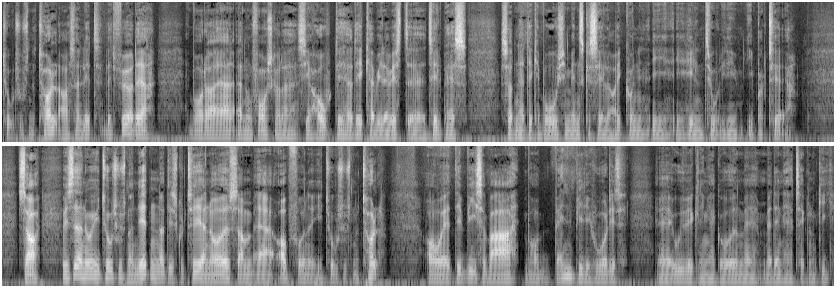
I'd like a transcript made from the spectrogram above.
2012, og så lidt, lidt før der, hvor der er, er nogle forskere, der siger, hov, det her, det kan vi da vist uh, tilpasse, sådan at det kan bruges i menneskeceller, og ikke kun i, i helt naturligt i, i bakterier. Så vi sidder nu i 2019 og diskuterer noget, som er opfundet i 2012, og øh, det viser bare, hvor vanvittigt hurtigt øh, udviklingen er gået med, med den her teknologi.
